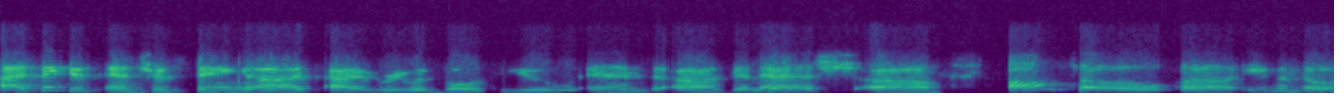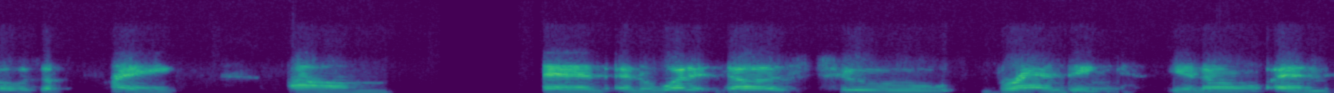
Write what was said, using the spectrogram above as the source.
I think it's interesting. Uh, I agree with both you and uh, Ganesh. Um, also, uh, even though it was a prank, um, and and what it does to branding, you know, and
